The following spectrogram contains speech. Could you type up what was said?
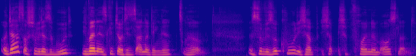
Und da ist auch schon wieder so gut. Ich meine, es gibt ja auch dieses andere Ding, ne? Ja, ist sowieso cool. Ich habe ich hab, ich hab Freunde im Ausland.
